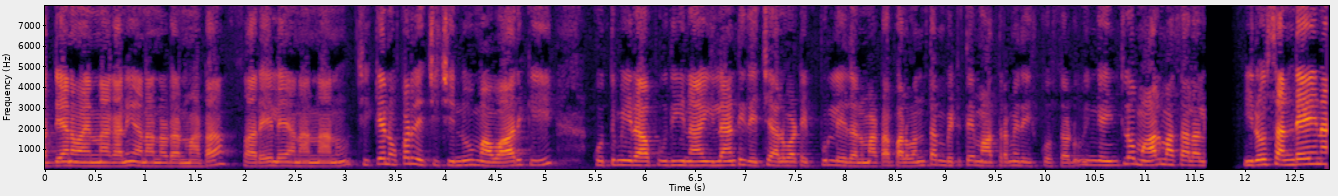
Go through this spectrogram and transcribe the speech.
మధ్యాహ్నం అయినా కానీ అని అన్నాడు అనమాట సరేలే అని అన్నాను. చికెన్ ఒక్కటి తెచ్చిచ్చిండు. మా వారికి కొత్తిమీర పుదీనా ఇలాంటివి తెచ్చే అలవాటు ఎప్పుడు లేదనమాట. బలవంతం పెడితే మాత్రమే తీసుకొస్తాడు. ఇంకా ఇంట్లో మాల్ మసాలాలు ఈరోజు సండే అయినా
